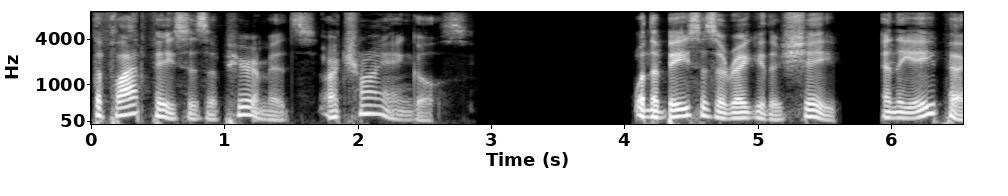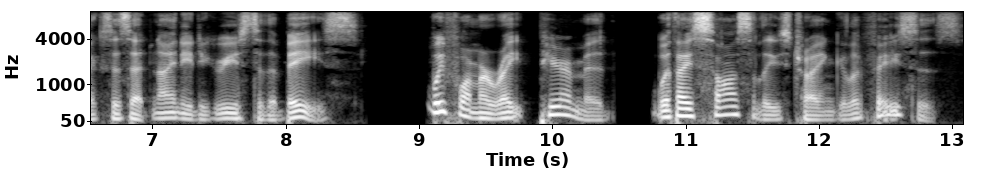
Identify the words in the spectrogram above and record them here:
The flat faces of pyramids are triangles. When the base is a regular shape and the apex is at 90 degrees to the base, we form a right pyramid with isosceles triangular faces.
